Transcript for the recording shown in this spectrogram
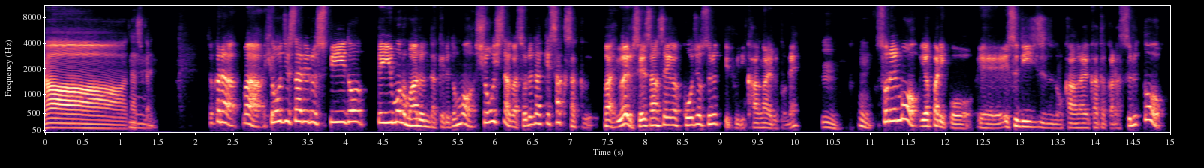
ああ、確かに。うんそれから、まあ、表示されるスピードっていうものもあるんだけれども、消費者がそれだけサクサク、まあ、いわゆる生産性が向上するっていうふうに考えるとね、うん、うん、それもやっぱりこう、えー SDGs の考え方からすると、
